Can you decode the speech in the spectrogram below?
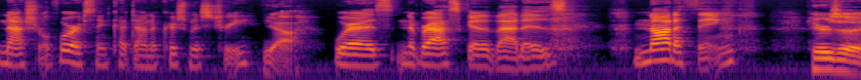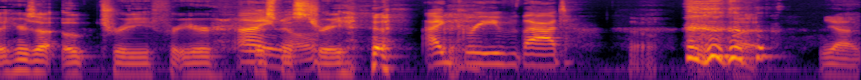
national forest and cut down a Christmas tree, Yeah. Whereas Nebraska, that is not a thing. Here's a here's a oak tree for your I Christmas know. tree. I grieve that. So, but yeah,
